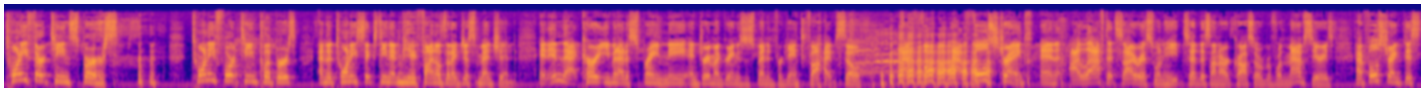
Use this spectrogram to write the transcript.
2013 Spurs, 2014 Clippers, and the 2016 NBA Finals that I just mentioned. And in that, Curry even had a sprained knee, and Draymond Green is suspended for Game Five. So at, fu- at full strength, and I laughed at Cyrus when he said this on our crossover before the Mavs series. At full strength, this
